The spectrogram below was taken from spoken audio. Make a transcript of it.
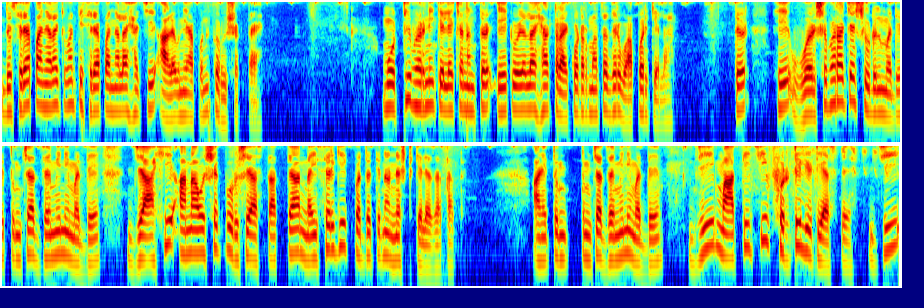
दुसऱ्या पाण्याला किंवा तिसऱ्या पाण्याला ह्याची आळवणी आपण करू शकताय. मोठी भरणी केल्याच्यानंतर एक वेळेला ह्या ट्रायकोडर्माचा जर वापर केला तर हे वर्षभराच्या शेड्यूलमध्ये तुमच्या जमिनीमध्ये ज्याही अनावश्यक बुरशी असतात त्या नैसर्गिक पद्धतीनं नष्ट केल्या जातात. आणि तुम तुमच्या जमिनीमध्ये जी मातीची फर्टिलिटी असते जी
